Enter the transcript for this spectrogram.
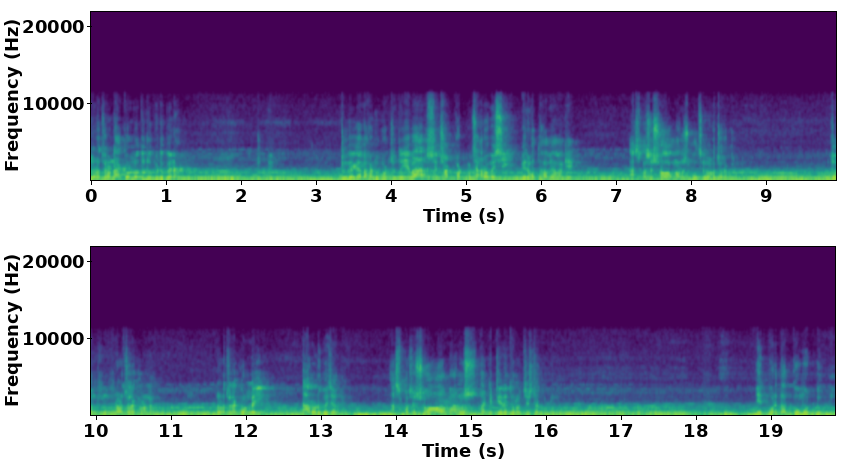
নড়াচড়া না করলেও তো ডুবে ডুবে না? ডুববে। ডুবে গেল হাঁটু পর্যন্ত। এবার সে ছটফট করছে, আরও বেশি, বের হতে হবে আমাকে। আশপাশে সব মানুষ বলছে, নড়াচড়া করো না। ডোন্ট মুভ নড়াচড়া করো না। নড়াচড়া করলেই আরও ডুবে যাবে। আশপাশে সব মানুষ তাকে টেনে তোলার চেষ্টা করল না। এরপরে তার কোমর ডুবলো।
